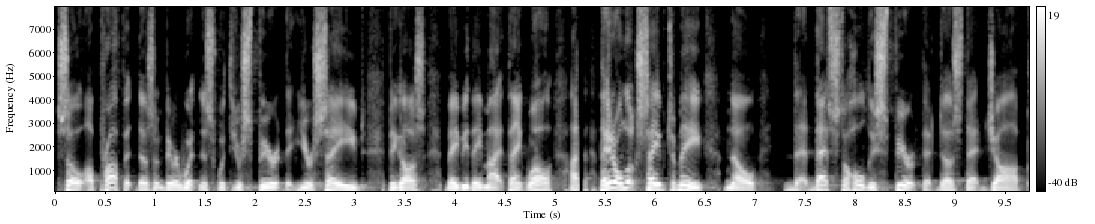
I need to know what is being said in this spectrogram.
So a prophet doesn't bear witness with your spirit that you're saved because maybe they might think, well, I, they don't look saved to me. No, th- that's the Holy Spirit that does that job.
